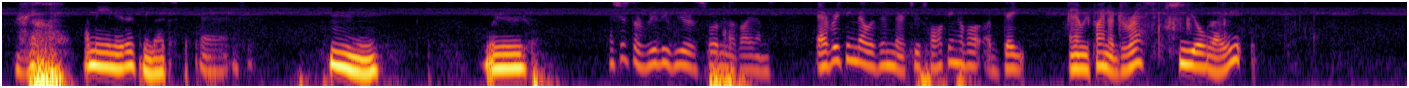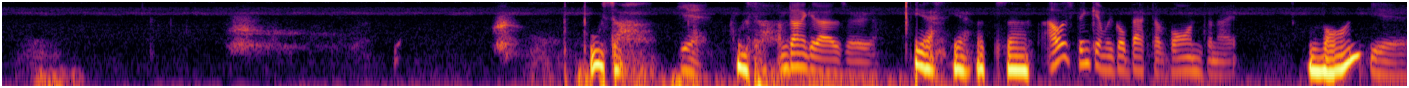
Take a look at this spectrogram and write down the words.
I mean, it is New Mexico. Yeah. Hmm. Weird. It's just a really weird assortment of items. Everything that was in there, too, talking about a date. And then we find a dress, heel. Right? Woosah. Yeah. Woosah. I'm done to get out of this area. Yeah, yeah. Let's, uh, I was thinking we go back to Vaughn tonight. Vaughn? Yeah.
